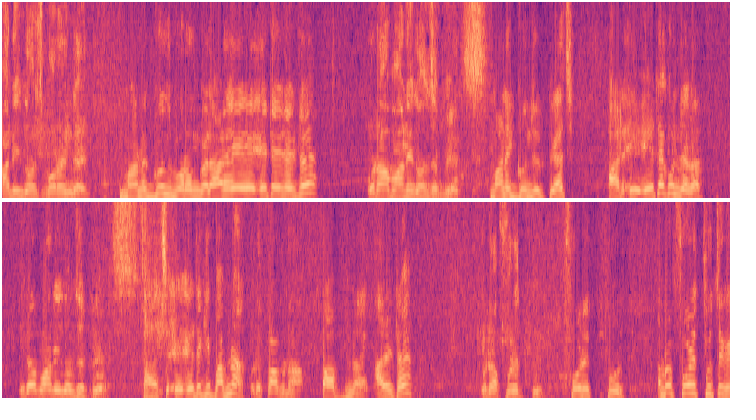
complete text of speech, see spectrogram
মানিকগঞ্জ বরঙ্গাই মানিকগঞ্জ বরঙ্গল আর এটা এটা এটা? ওরা মানিকগঞ্জের পেঁয়াজ। মানিকগঞ্জের পেঁয়াজ। আর এটা কোন জায়গা এটা মানিকগঞ্জের পেঁয়াজ। আচ্ছা এটা কি পাবনা? ওটা পাবনা। পাবনা। আর এটা? ওটা ফরিদপুর। ফরিদপুর। আমরা ফরিদপুর থেকে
